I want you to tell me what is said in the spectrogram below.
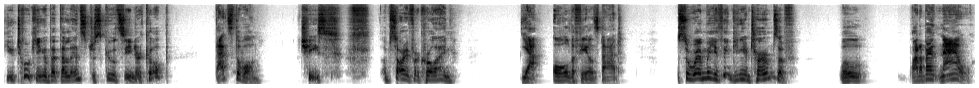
You talking about the Leinster School Senior Cup? That's the one. Jeez, I'm sorry for crying. Yeah, all the fields, Dad. So when were you thinking in terms of? Well, what about now?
